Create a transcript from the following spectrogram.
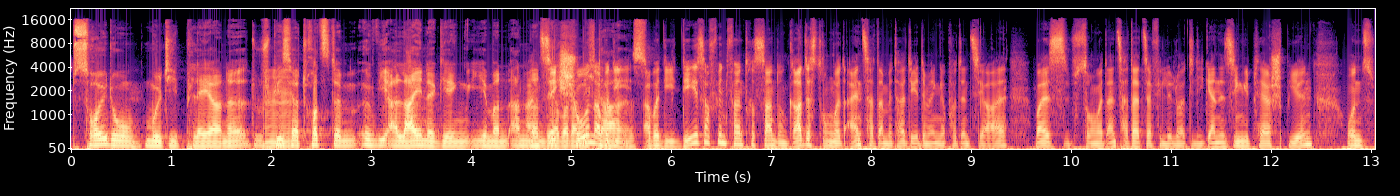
Pseudo-Multiplayer, ne? Du spielst mhm. ja trotzdem irgendwie alleine gegen jemand anderen, der aber schon, nicht aber da die, ist. Aber die Idee ist auf jeden Fall interessant und gerade Stronghold 1 hat damit halt jede Menge Potenzial, weil es, Stronghold 1 hat halt sehr viele Leute, die gerne Singleplayer spielen und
